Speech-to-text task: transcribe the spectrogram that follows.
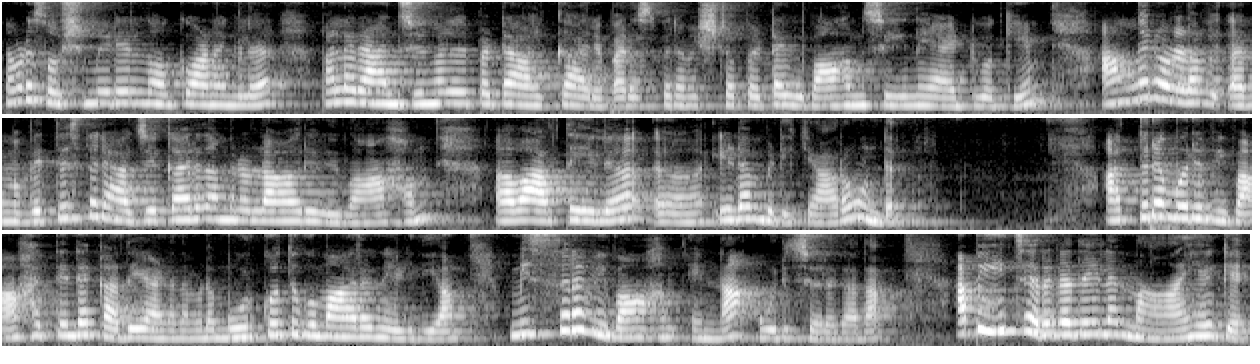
നമ്മുടെ സോഷ്യൽ മീഡിയയിൽ നോക്കുവാണെങ്കിൽ പല രാജ്യങ്ങളിൽപ്പെട്ട ആൾക്കാർ പരസ്പരം ഇഷ്ടപ്പെട്ട വിവാഹം ചെയ്യുന്നതായിട്ടുമൊക്കെ അങ്ങനെയുള്ള വ്യത്യസ്ത രാജ്യക്കാർ തമ്മിലുള്ള ആ ഒരു വിവാഹം വാർത്തയിൽ ഇടം പിടിക്കാറുമുണ്ട്. അത്തരമൊരു വിവാഹത്തിന്റെ കഥയാണ് നമ്മുടെ മൂർക്കോത്ത് കുമാരൻ എഴുതിയ മിശ്ര വിവാഹം എന്ന ഒരു ചെറുകഥ. അപ്പോൾ ഈ ചെറുകഥയിലെ നായകൻ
